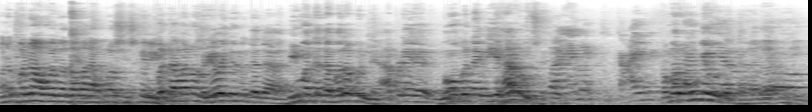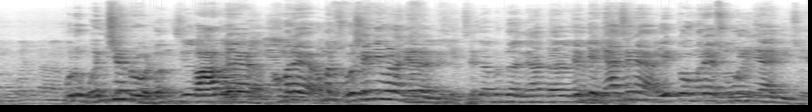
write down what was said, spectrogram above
અને બનાવ હોય તો તમારે પ્રોસેસ કરી બનાવવાનો રહેવા દો ને દાદા. ભીમા દાદા બરોબર ને. આપણે નો બનાવી એ સારું છે. તમારું શું કેવું દાદા? બોલું બનશેન રોડ? તો આપણે અમારે અમારે સોસાયટી વાળા હેરાન લીધી છે. બધા ન્યા ડાયો કેમ કે ત્યાં છે ને એક તો અમારે સ્કૂલ ત્યાં આવી છે.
